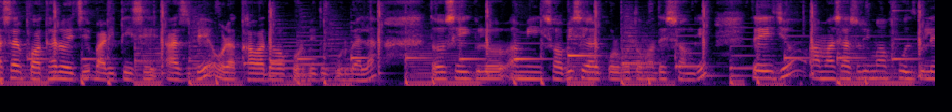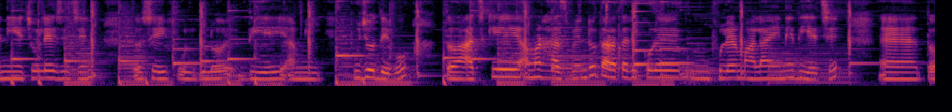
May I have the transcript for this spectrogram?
আসার কথা রয়েছে, বাড়িতে এসে আসবে, ওরা খাওয়া দাওয়া করবে দুপুরবেলা। তো সেইগুলো আমি সবই শেয়ার করব তোমাদের সঙ্গে। তো এই যে আমার শাশুড়ি মা ফুল তুলে নিয়ে চলে এসেছেন, তো সেই ফুলগুলো দিয়েই আমি পুজো দেব। তো আজকে আমার হাজব্যান্ডও তাড়াতাড়ি করে ফুলের মালা এনে দিয়েছে। তো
